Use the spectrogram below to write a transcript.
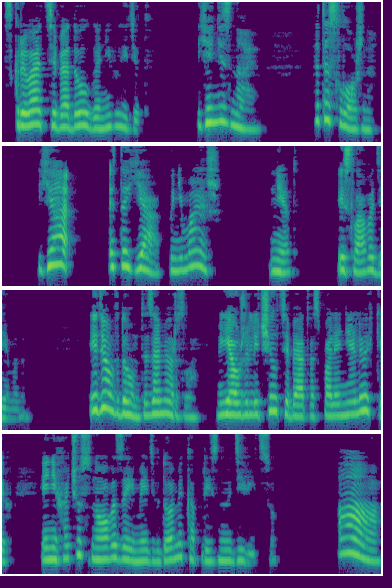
Скрывать тебя долго не выйдет. Я не знаю. Это сложно. Я — это я, понимаешь? Нет. И слава демонам. Идем в дом, ты замерзла. Я уже лечил тебя от воспаления легких и не хочу снова заиметь в доме капризную девицу. А,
